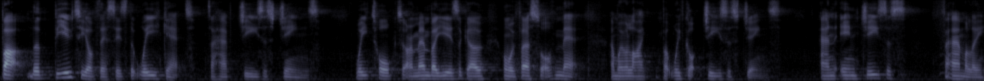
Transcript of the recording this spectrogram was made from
But the beauty of this is that we get to have Jesus genes. We talked, I remember years ago when we first sort of met, and we were like, but we've got Jesus genes. And in Jesus' family,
